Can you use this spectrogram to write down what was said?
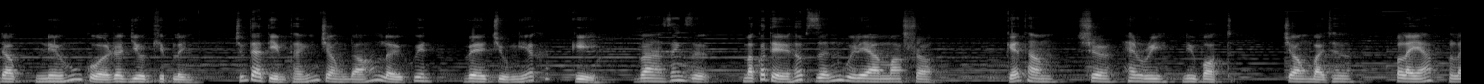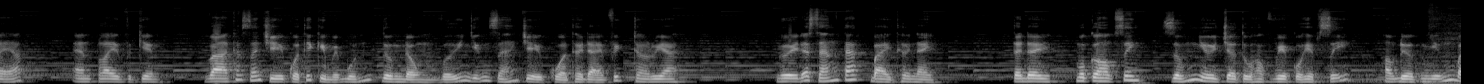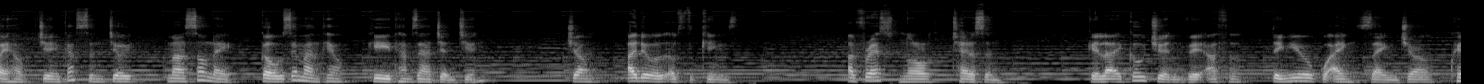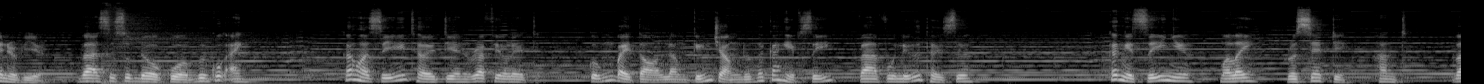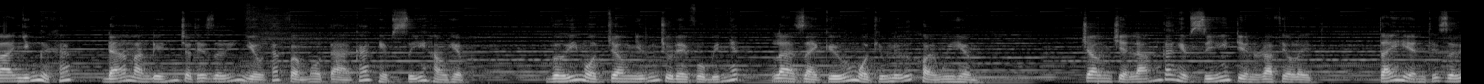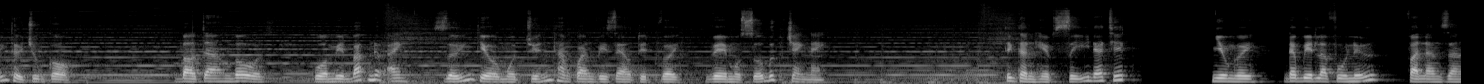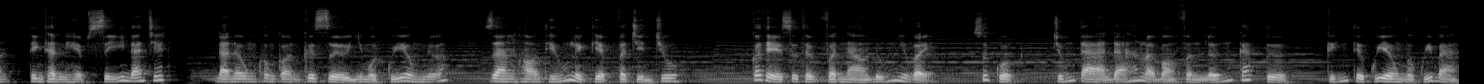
Đọc Nếu của Rudyard Kipling, chúng ta tìm thấy trong đó lời khuyên về chủ nghĩa khắc kỷ và danh dự mà có thể hấp dẫn William Marshall, ghé thăm Sir Henry Newport trong bài thơ Play Up, Play Up and Play the Game và các giá trị của thế kỷ 14 tương đồng với những giá trị của thời đại Victoria. Người đã sáng tác bài thơ này Tại đây, một cậu học sinh giống như trợ tù học việc của hiệp sĩ, học được những bài học trên các sân chơi mà sau này cậu sẽ mang theo khi tham gia trận chiến. Trong Idol of the Kings, Alfred North Tennyson kể lại câu chuyện về Arthur, tình yêu của anh dành cho Guinevere và sự sụp đổ của Vương quốc Anh. Các họa sĩ thời tiền Raphaelite cũng bày tỏ lòng kính trọng đối với các hiệp sĩ và phụ nữ thời xưa các nghệ sĩ như Malay, Rossetti, Hunt và những người khác đã mang đến cho thế giới nhiều tác phẩm mô tả các hiệp sĩ hào hiệp. Với một trong những chủ đề phổ biến nhất là giải cứu một thiếu nữ khỏi nguy hiểm. Trong triển lãm các hiệp sĩ tiền Raphaelite, tái hiện thế giới thời Trung Cổ. Bảo tàng Bowes của miền Bắc nước Anh giới thiệu một chuyến tham quan video tuyệt vời về một số bức tranh này. Tinh thần hiệp sĩ đã chết. Nhiều người, đặc biệt là phụ nữ, phàn nàn rằng tinh thần hiệp sĩ đã chết. Đàn ông không còn cư xử như một quý ông nữa, rằng họ thiếu lịch thiệp và chỉn chu. Có thể sự thực phần nào đúng như vậy. Suốt cuộc, chúng ta đã loại bỏ phần lớn các từ kính thưa quý ông và quý bà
